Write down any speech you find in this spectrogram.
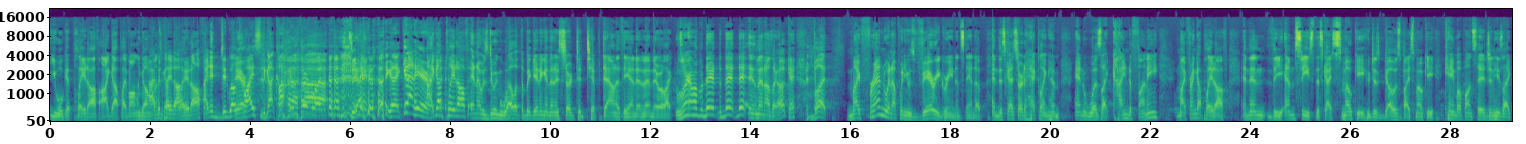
you will get played off. I got I've only gone. I've once, been played off. Played off. I did did well There. twice and got cocky on the third one. See, Like, Get out of here! I got played off and I was doing well at the beginning and then I started to tip down at the end and then they were like, and then I was like, okay. But my friend went up when he was very green in stand up and this guy started heckling him and was like kind of funny. My friend got played off and then the MC, this guy Smokey, who just goes by Smokey, came up on stage and he's like,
